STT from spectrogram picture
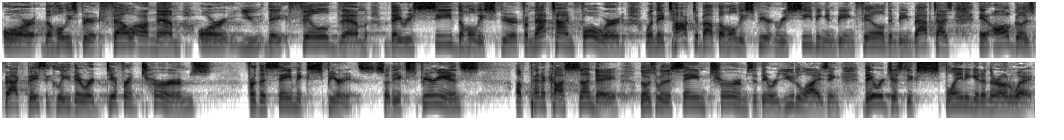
or the holy spirit fell on them or you they filled them. They received the holy spirit. From that time forward when they talked about the holy spirit and receiving and being filled and being baptized it all goes back. Basically there were different terms for the same experience. So the experience of Pentecost Sunday, those were the same terms that they were utilizing. They were just explaining it in their own way.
